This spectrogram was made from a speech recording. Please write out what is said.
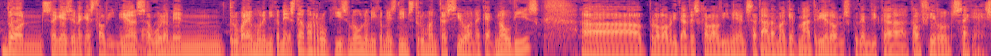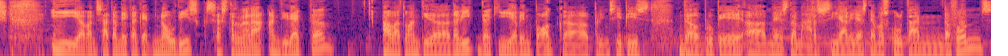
doncs segueix en aquesta línia. Segurament trobarem una mica més de barroquisme una mica més d'instrumentació en aquest nou disc uh, però la veritat és que la línia encetada amb aquest Màtria doncs podem dir que, que el fil segueix. I avançar també que aquest nou disc s'estrenarà en directe a l'Atlàntida de Vic d'aquí a ben poc, a principis del proper eh, mes de març. I ara ja estem escoltant de fons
